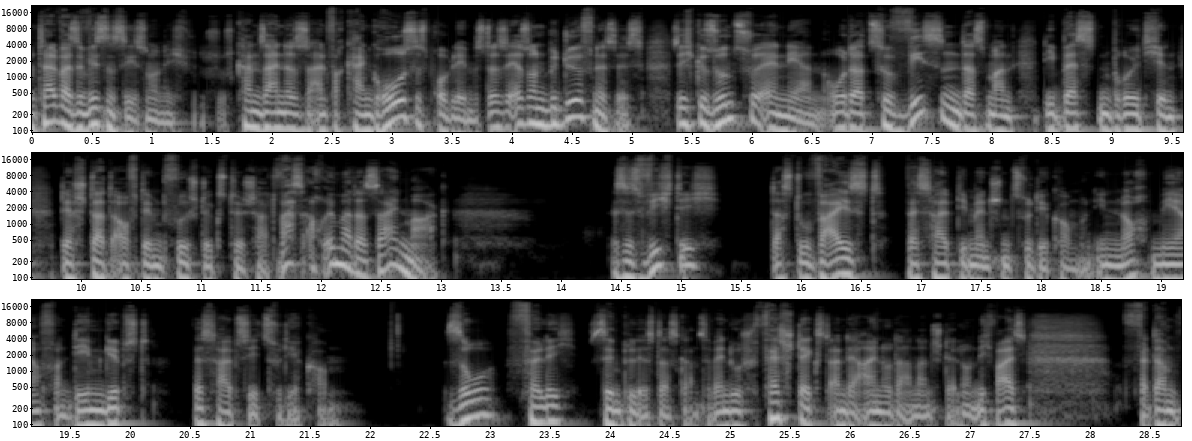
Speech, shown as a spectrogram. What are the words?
Und teilweise wissen sie es noch nicht. Es kann sein, dass es einfach kein großes Problem ist, dass es eher so ein Bedürfnis ist, sich gesund zu ernähren oder zu wissen, dass man die besten Brötchen der Stadt auf dem Frühstückstisch hat. Was auch immer das sein mag. Es ist wichtig, dass du weißt, weshalb die Menschen zu dir kommen und ihnen noch mehr von dem gibst, weshalb sie zu dir kommen. So völlig simpel ist das Ganze, wenn du feststeckst an der einen oder anderen Stelle. Und ich weiß, verdammt,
